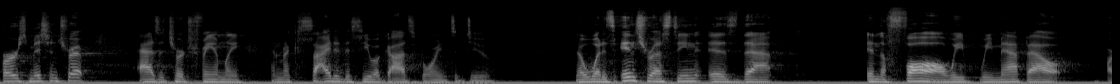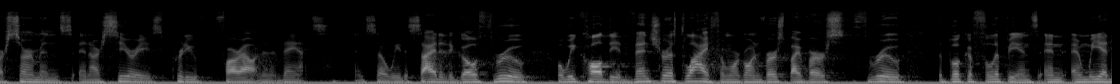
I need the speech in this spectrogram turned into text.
first mission trip as a church family, and I'm excited to see what God's going to do. Now, what is interesting is that in the fall, we, we map out our sermons and our series pretty far out in advance. And so we decided to go through what we called the adventurous life, and we're going verse by verse through the book of Philippians, and, and we, had,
